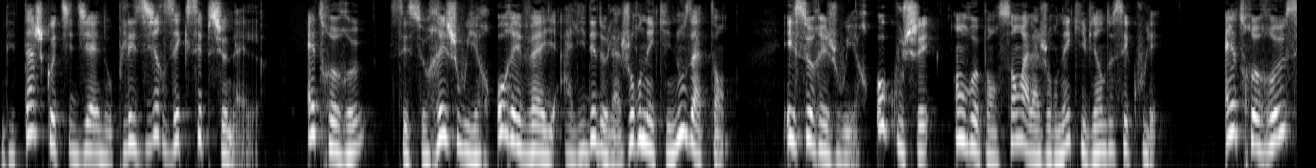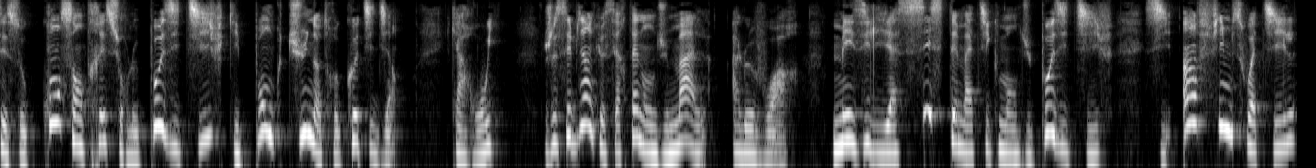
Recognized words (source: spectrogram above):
Des tâches quotidiennes aux plaisirs exceptionnels. Être heureux, c'est se réjouir au réveil à l'idée de la journée qui nous attend et se réjouir au coucher en repensant à la journée qui vient de s'écouler. Être heureux, c'est se concentrer sur le positif qui ponctue notre quotidien. Car oui, je sais bien que certaines ont du mal à le voir, mais il y a systématiquement du positif, si infime soit-il,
